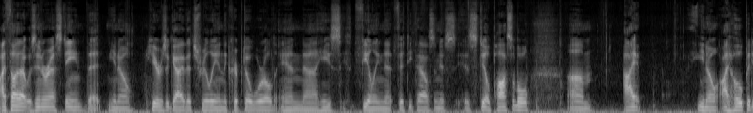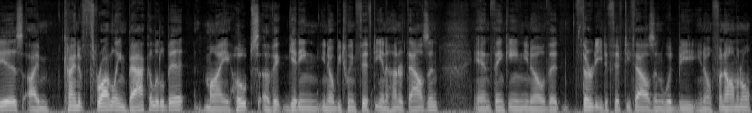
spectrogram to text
I thought that was interesting that, you know, here's a guy that's really in the crypto world and uh, he's feeling that 50,000 is, is still possible. Um, I, you know, I hope it is. I'm kind of throttling back a little bit my hopes of it getting you know between 50 and 100,000 and thinking you know that 30 to 50,000 would be you know phenomenal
